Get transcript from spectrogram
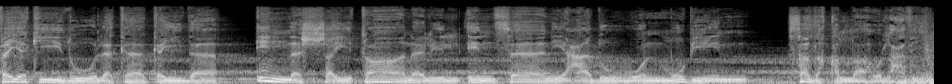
فيكيدوا لك كيدا. إن الشيطان للإنسان عدو مبين. صدق الله العظيم.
